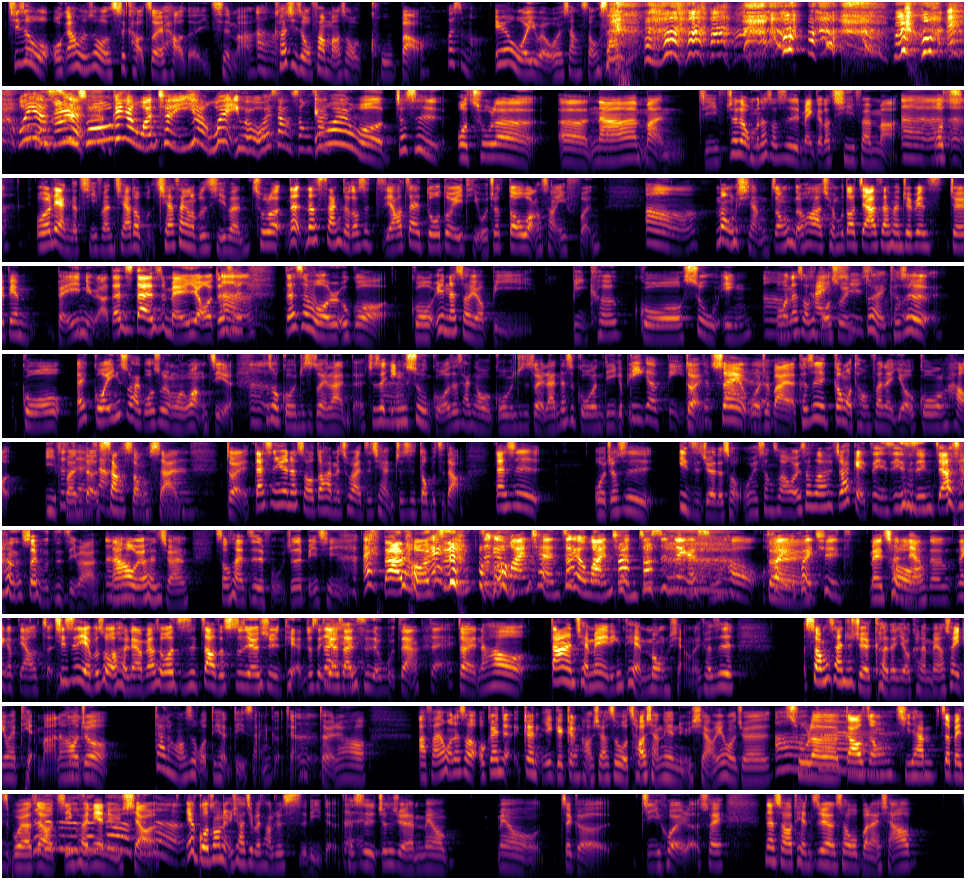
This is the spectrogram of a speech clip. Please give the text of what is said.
其实我我刚不是说我是考最好的一次嘛。嗯。可其实我放榜的时候我哭爆。为什么？因为我以为我会上松山。没有，哎，我也是。我跟你讲，完全一样。我也以为我会上松山，因为我就是我除了呃拿满积，就是我们那时候是每个都七分嘛。嗯嗯嗯。我有两个七分，其他都不，其他三个都不是七分。除了那那三个都是，只要再多对一题，我就都往上一分。嗯，梦想中的话，全部都加三分，就变就会变北一女了。但是当然是没有，但是但是我如果国，因为那时候有比比科国数英，我那时候是国数英，对，可是国哎国英数还国数英我忘记了。可是我国文就是最烂的，就是英数国这三个我国文就是最烂，但是国文第一个比，第一个比，对，所以我就掰了。可是跟我同分的有国文好。一分的上松山，对，但是因为那时候都还没出来之前，就是都不知道。但是我就是一直觉得说我会上山，我会上山，就要给自己信心，加上说服自己嘛。然后我又很喜欢松山制服，就是比起哎大头制服，这个完全，这个完全就是那个时候会会去没错量的那个标准。其实也不是我衡量标准，我只是照着试验去填，就是一二三四五这样。对对，然后当然前面已经填梦想了，可是松山就觉得可能有可能没有，所以一定会填嘛。然后就大同是我填第三个这样，对，然后。啊，反正我那时候，我跟你讲，更一个更好笑是，我超想念女校，因为我觉得除了高中，其他这辈子不会再有机会念女校了。因为国中女校基本上就是私立的，可是就是觉得没有没有这个机会了，所以那时候填志愿的时候，我本来想要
